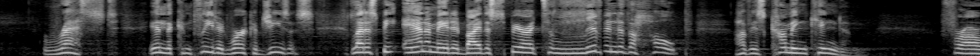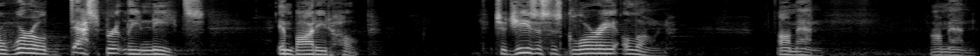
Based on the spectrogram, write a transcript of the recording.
rest in the completed work of Jesus. Let us be animated by the Spirit to live into the hope of His coming kingdom, for our world desperately needs embodied hope. To Jesus' glory alone. Amen. Amen.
